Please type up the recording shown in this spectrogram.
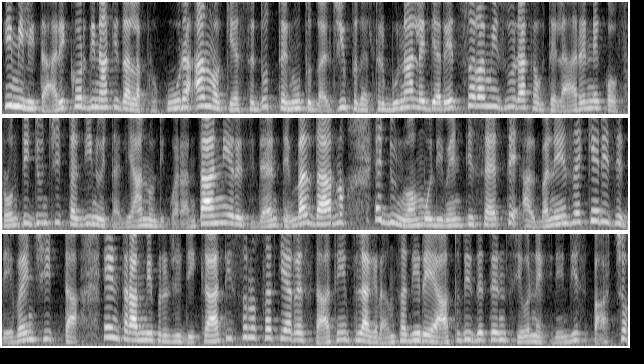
I militari, coordinati dalla Procura, hanno chiesto ed ottenuto dal GIP del Tribunale di Arezzo la misura cautelare nei confronti di un cittadino italiano di 40 anni residente in Valdarno e di un uomo di 27 albanese che risiedeva in città. Entrambi pregiudicati sono stati arrestati in flagranza di reato di detenzione e fine dispaccio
